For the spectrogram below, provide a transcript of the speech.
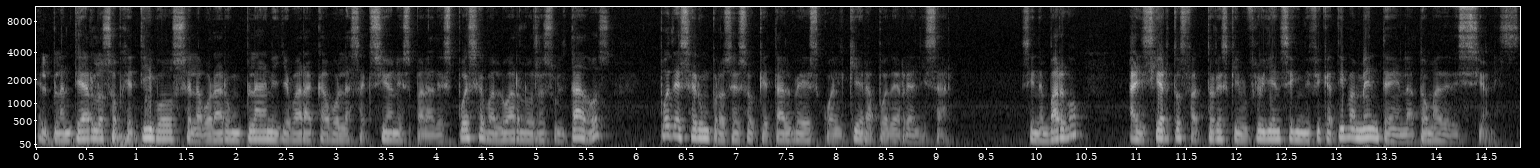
El plantear los objetivos, elaborar un plan y llevar a cabo las acciones para después evaluar los resultados puede ser un proceso que tal vez cualquiera puede realizar. Sin embargo, hay ciertos factores que influyen significativamente en la toma de decisiones.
